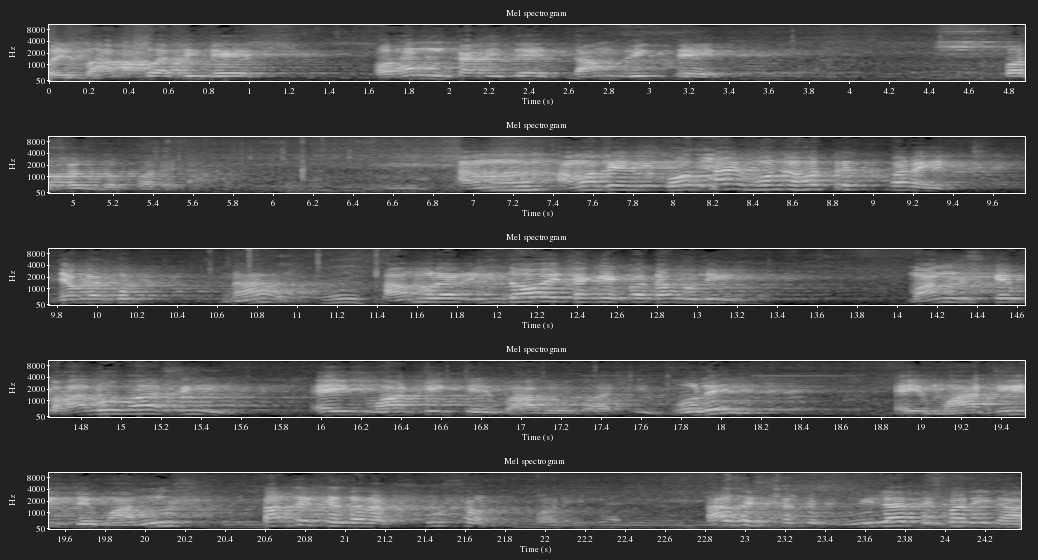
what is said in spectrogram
ওই ভাববাদীদের অহংকারীদের, দাম্ভিকদের পছন্দ করে না। আমাদের কথায় মনে হতে পারে যে আমরা খুব না, আমরা হৃদয় থেকে কথা বলি। মানুষকে ভালোবাসি, এই মাটিকে ভালোবাসি বলে এই মাটির যে মানুষ, তাদেরকে যারা শোষণ করে তাদের সাথে মিলাতে পারি না।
